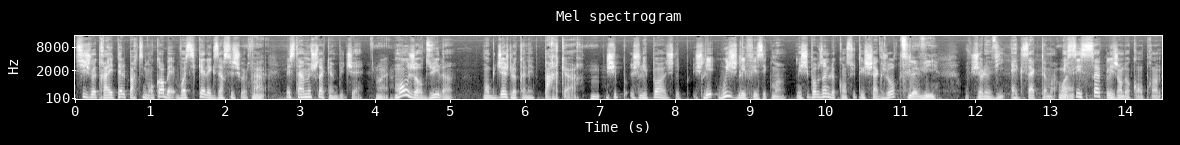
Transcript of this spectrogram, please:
si je veux travailler telle partie de mon corps, ben voici quel exercice je veux faire. Ouais. Mais c'est la même chose avec un budget. Ouais. Moi, aujourd'hui, là, mon budget, je le connais par cœur. Mm. Je l'ai pas. Je je oui, je l'ai physiquement, mais j'ai pas besoin de le consulter chaque jour. Tu le vis. Je le vis exactement. Ouais. Et c'est ça que les gens doivent comprendre.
